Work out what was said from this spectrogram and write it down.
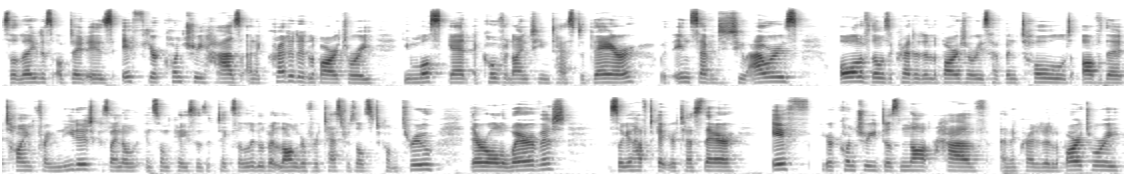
So, the latest update is if your country has an accredited laboratory, you must get a COVID 19 test there within 72 hours all of those accredited laboratories have been told of the time frame needed because I know in some cases it takes a little bit longer for test results to come through. They're all aware of it so you have to get your test there. If your country does not have an accredited laboratory,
